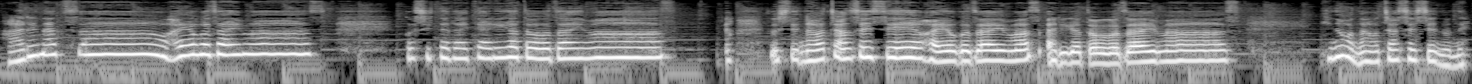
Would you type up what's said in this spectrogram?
春夏さん、おはようございます。お越しいただいてありがとうございます。あそして、なおちゃん先生、おはようございます。ありがとうございます。昨日、なおちゃん先生のね、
